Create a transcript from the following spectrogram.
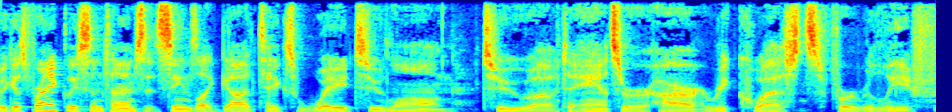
Because frankly, sometimes it seems like God takes way too long to, uh, to answer our requests for relief.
